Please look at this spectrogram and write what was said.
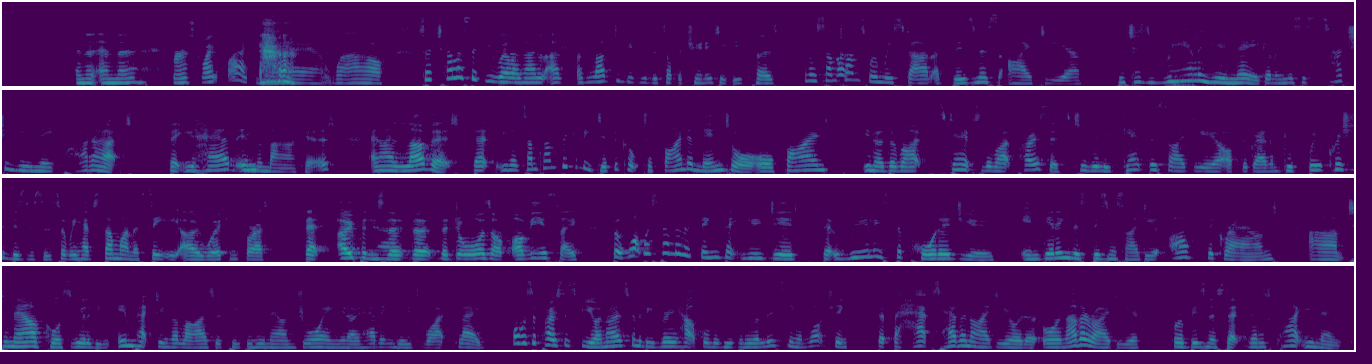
and the, and the first white flag. yeah, wow. So tell us, if you will, and I, I'd, I'd love to give you this opportunity because, you know, sometimes when we start a business idea, which is really unique, I mean, this is such a unique product that you have in the market, and I love it that, you know, sometimes it can be difficult to find a mentor or find you know, the right steps, or the right process to really get this idea off the ground. And because we're Christian businesses, so we have someone, a CEO working for us that opens yeah. the, the, the doors of obviously. But what were some of the things that you did that really supported you in getting this business idea off the ground um, to now, of course, really be impacting the lives of people who are now enjoying, you know, having these white flags. What was the process for you? I know it's going to be very helpful for people who are listening and watching that perhaps have an idea or, or another idea for a business that, that is quite unique.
